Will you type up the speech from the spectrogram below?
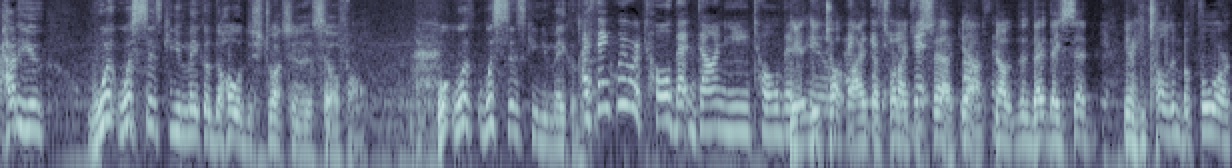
how do you what what sense can you make of the whole destruction of the cell phone? What what, what sense can you make of that? I think we were told that Don Yee told him. he, he told. I I, that's his what I just said. Yeah. I'm no, they, they said. You know, he told him before.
